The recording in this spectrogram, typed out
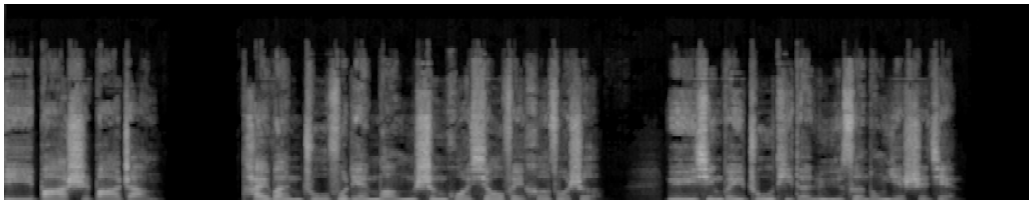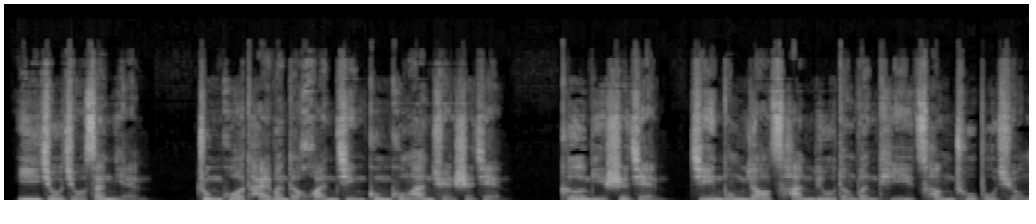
第八十八章：台湾主妇联盟生活消费合作社，女性为主体的绿色农业实践。一九九三年，中国台湾的环境公共安全事件、革米事件及农药残留等问题层出不穷。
